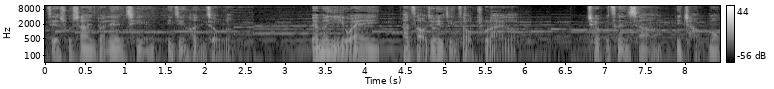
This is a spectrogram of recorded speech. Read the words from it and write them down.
结束上一段恋情已经很久了，原本以为他早就已经走出来了，却不曾想一场梦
